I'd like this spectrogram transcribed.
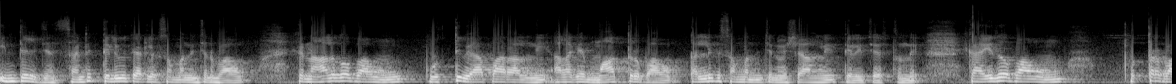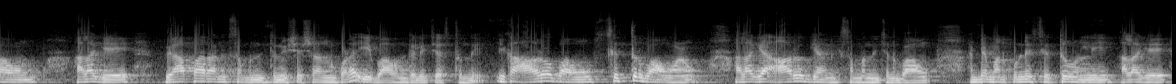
ఇంటెలిజెన్స్ అంటే తెలివితేటలకు సంబంధించిన భావం. ఇక నాలుగో భావం వృత్తి వ్యాపారాలని అలాగే మాతృభావం తల్లికి సంబంధించిన విషయాలని తెలియచేస్తుంది. ఇక ఐదో భావం పుత్రభావం అలాగే వ్యాపారానికి సంబంధించిన విశేషాలను కూడా ఈ భావం తెలియజేస్తుంది ఇక ఆరో భావం శత్రుభావం అలాగే ఆరోగ్యానికి సంబంధించిన భావం. అంటే మనకుండే శత్రువుల్ని అలాగే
